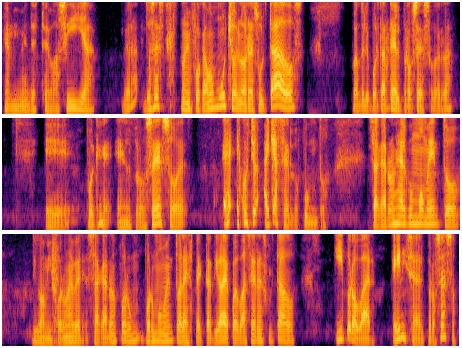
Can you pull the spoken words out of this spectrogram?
que mi mente esté vacía, ¿verdad? Entonces nos enfocamos mucho en los resultados cuando lo importante es el proceso, ¿verdad? Eh, porque en el proceso es, cuestión, hay que hacerlo, punto. Sacarnos en algún momento, digo, a mi forma de ver, sacarnos por un, por un momento a la expectativa de cuál va a ser el resultado y probar e iniciar el proceso.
